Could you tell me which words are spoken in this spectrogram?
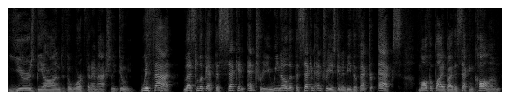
years beyond the work that I'm actually doing. With that, let's look at the second entry. We know that the second entry is going to be the vector x multiplied by the second column.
